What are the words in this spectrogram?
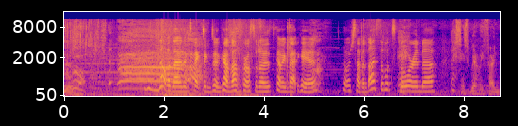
Not what I was expecting to come across when I was coming back here. Oh, I just have a nice little explore in uh This is where we found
